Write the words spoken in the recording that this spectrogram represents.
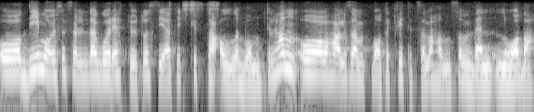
og de må jo selvfølgelig da gå rett ut og si at de kutta alle bånd til han, og har liksom på en måte kvittet seg med han som venn nå, da.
